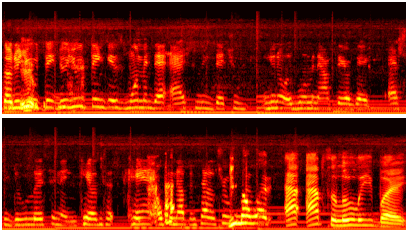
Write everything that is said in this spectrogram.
So do you It- think? Do you think it's women that actually that you you know, is women out there that actually do listen and can can open up and tell the truth? You know what? A- absolutely, but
